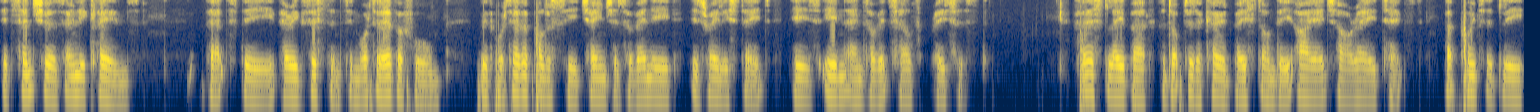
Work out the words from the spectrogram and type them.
It censures only claims that the very existence in whatever form, with whatever policy changes of any Israeli state, is in and of itself racist. First, Labour adopted a code based on the IHRA text, but pointedly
